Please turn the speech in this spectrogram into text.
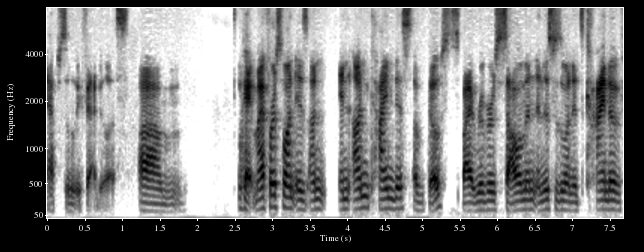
absolutely fabulous. Um, okay, my first one is Un- An Unkindness of Ghosts by Rivers Solomon. And this is one it's kind of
